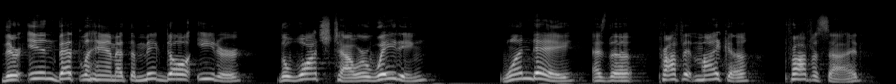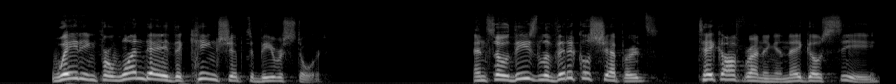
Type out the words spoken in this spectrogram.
They're in Bethlehem at the Migdal Eder, the watchtower, waiting one day, as the prophet Micah prophesied, waiting for one day the kingship to be restored. And so these Levitical shepherds take off running and they go see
